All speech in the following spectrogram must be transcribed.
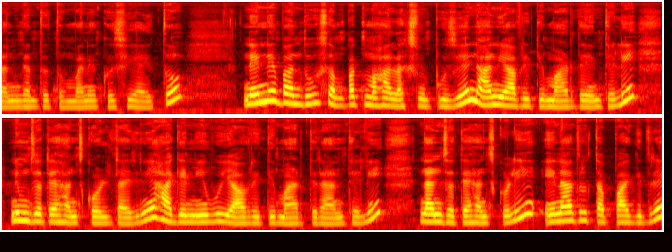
ನನಗಂತೂ ತುಂಬಾ ಖುಷಿಯಾಯಿತು ನಿನ್ನೆ ಬಂದು ಸಂಪತ್ ಮಹಾಲಕ್ಷ್ಮಿ ಪೂಜೆ, ನಾನು ಯಾವ ರೀತಿ ಮಾಡಿದೆ ಅಂಥೇಳಿ ನಿಮ್ಮ ಜೊತೆ ಹಂಚ್ಕೊಳ್ತಾ ಇದ್ದೀನಿ. ಹಾಗೆ ನೀವು ಯಾವ ರೀತಿ ಮಾಡ್ತೀರಾ ಅಂಥೇಳಿ ನನ್ನ ಜೊತೆ ಹಂಚ್ಕೊಳ್ಳಿ. ಏನಾದರೂ ತಪ್ಪಾಗಿದ್ದರೆ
